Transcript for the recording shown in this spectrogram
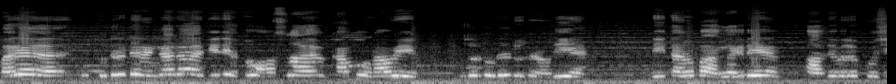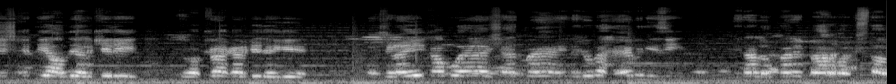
ਪਰ ਕੁਦਰਤ ਦੇ ਰੰਗਾਂ ਦਾ ਜਿਹਦੇ ਹੱਥੋਂ ਹੌਸਲਾ ਹੈ, ਕੰਮ ਹੋਣਾ ਹੋਵੇ ਕੁਦਰਤ ਨੂੰ ਕਰਾਉਂਦੀ ਹੈ। ਨੀਤਾਂ ਨੂੰ ਭਾਗ ਲੱਗਦੇ ਆ ਆਪਦੇ ਵੱਲੋਂ ਕੋਸ਼ਿਸ਼ ਕੀਤੀ ਆਪਦੇ ਹਲਕੇ ਦੀ ਵੱਖਰਾ ਕਰਕੇ ਜਾਈਏ। ਜਿਹੜਾ ਇਹ ਕੰਮ ਹੋਇਆ ਸ਼ਾਇਦ ਮੈਂ ਇਹਨੇ ਜੋਗਾ ਹੈ ਵੀ ਨਹੀਂ ਸੀ ਇਹਨਾਂ ਲੋਕਾਂ ਨੇ ਪਿਆਰ ਬਖਸ਼ਤਾ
